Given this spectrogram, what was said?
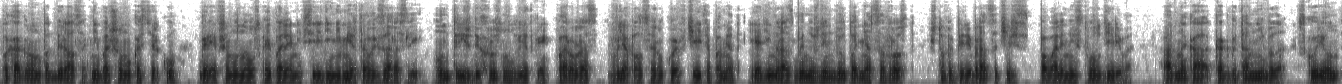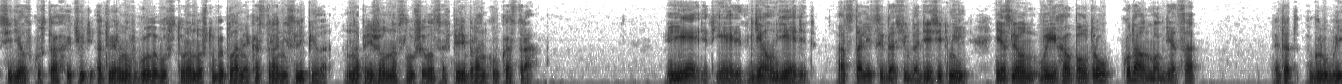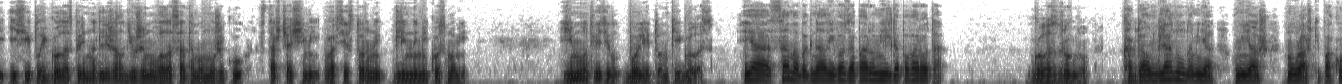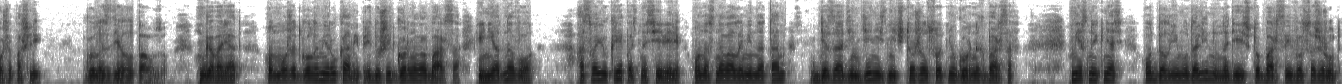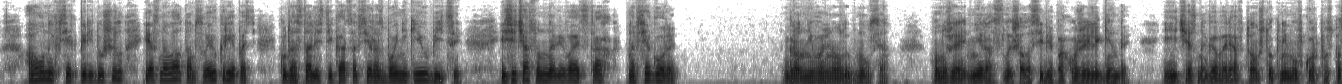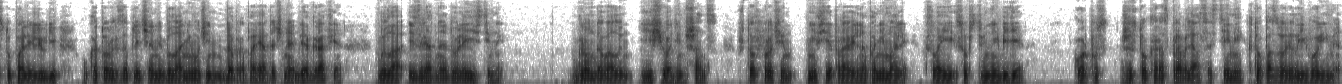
Пока Грон подбирался к небольшому костерку, горевшему на узкой поляне в середине мертвых зарослей, он трижды хрустнул веткой, пару раз вляпался рукой в чей-то помет и один раз вынужден был подняться в рост, чтобы перебраться через поваленный ствол дерева. Однако, как бы там ни было, вскоре он сидел в кустах и, чуть отвернув голову в сторону, чтобы пламя костра не слепило, напряженно вслушивался в перебранку костра. «Едет, едет. Где он едет? От столицы до сюда 10 миль. Если он выехал поутру, куда он мог деться?» Этот грубый и сиплый голос принадлежал дюжему волосатому мужику с торчащими во все стороны длинными космами. Ему ответил более тонкий голос. «Я сам обогнал его за пару миль до поворота». Голос дрогнул. «Когда он глянул на меня, у меня аж мурашки по коже пошли». Голос сделал паузу. «Говорят, он может голыми руками придушить горного барса, и ни одного. А свою крепость на севере он основал именно там, где за один день изничтожил сотню горных барсов. Местный князь отдал ему долину, надеясь, что барсы его сожрут, а он их всех передушил и основал там свою крепость, куда стали стекаться все разбойники и убийцы. И сейчас он навевает страх на все горы. Грон невольно улыбнулся. Он уже не раз слышал о себе похожие легенды. И, честно говоря, в том, что к нему в корпус поступали люди, у которых за плечами была не очень добропорядочная биография, была изрядная доля истины. Грон давал им еще один шанс, что, впрочем, не все правильно понимали к своей собственной беде. Корпус жестоко расправлялся с теми, кто позорил его имя.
